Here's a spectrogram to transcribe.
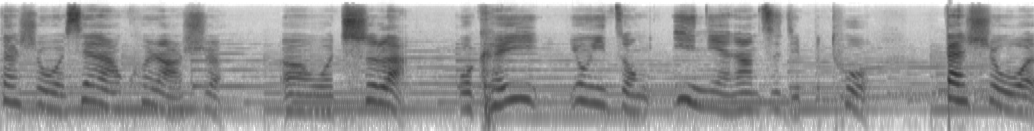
但是我现在困扰是，嗯、我吃了，我可以用一种意念让自己不吐，但是我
